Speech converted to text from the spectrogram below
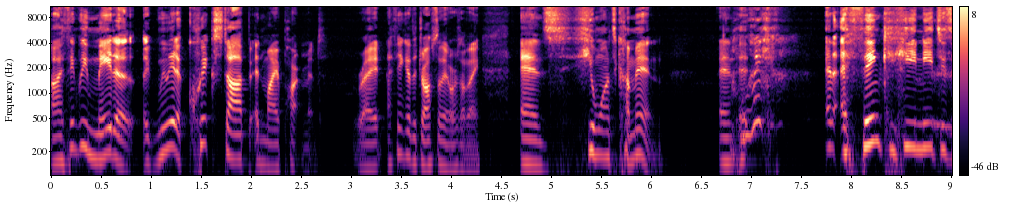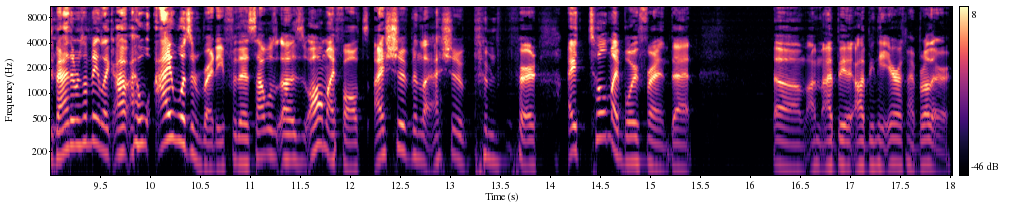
I think we made a like we made a quick stop at my apartment, right? I think I had to drop something or something, and he wanted to come in, and Oh God. and I think he needs to use the bathroom or something. Like I, I, I wasn't ready for this. I was, uh, it was all my fault. I should have been like, I should have been prepared. I told my boyfriend that um, I'm, I'll be, I'll be in the air with my brother,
